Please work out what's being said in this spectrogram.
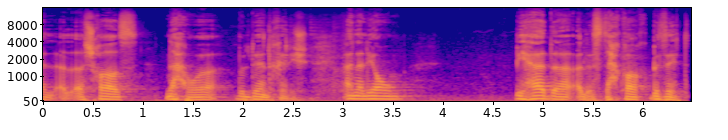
الأشخاص نحو بلدان الخارج أنا اليوم بهذا الاستحقاق بالذات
